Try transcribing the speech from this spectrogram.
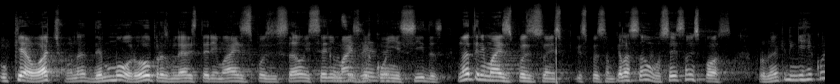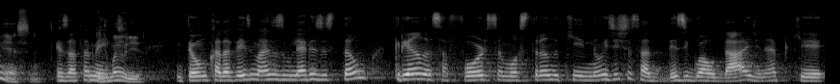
o que é ótimo, né? Demorou para as mulheres terem mais exposição e serem Com mais certeza. reconhecidas. Não é terem mais exposições, exposição, porque elas são, vocês são expostas. O problema é que ninguém reconhece, né? A Exatamente. grande maioria. Então, cada vez mais as mulheres estão criando essa força, mostrando que não existe essa desigualdade, né? Porque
